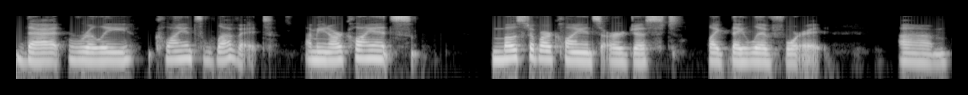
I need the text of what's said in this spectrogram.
that really clients love it. I mean, our clients, most of our clients are just like they live for it. Um,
